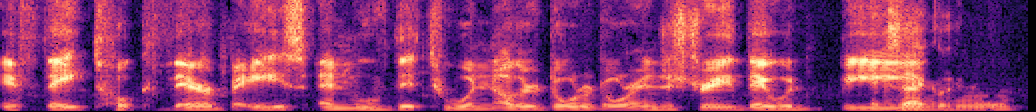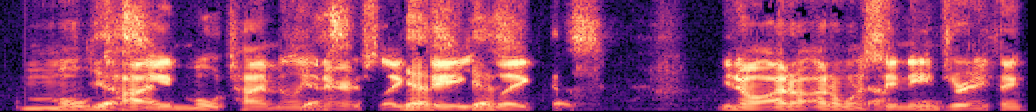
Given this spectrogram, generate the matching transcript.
if they took their base and moved it to another door-to-door industry they would be Exactly. Multi multi millionaires like yes, they yes, like yes. you know i don't i don't want to Yeah. say names or anything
